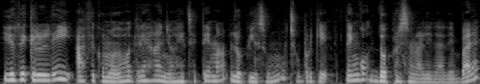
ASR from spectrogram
Y desde que lo leí hace como dos o tres años este tema, lo pienso mucho porque tengo dos personalidades, ¿vale?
